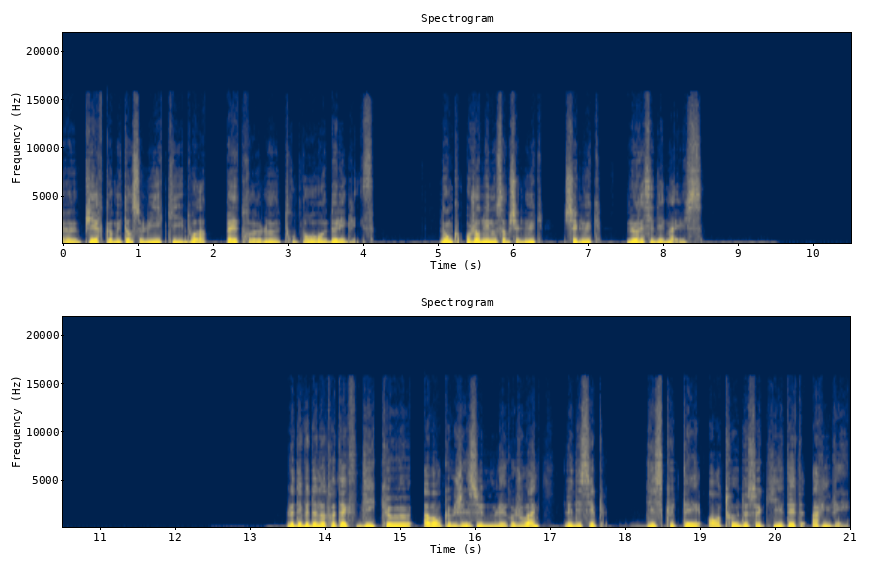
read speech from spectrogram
euh, Pierre comme étant celui qui doit paître le troupeau de l'Église. Donc aujourd'hui nous sommes chez Luc, chez Luc, le récit d'Emmaüs. Le début de notre texte dit que, avant que Jésus ne les rejoigne, les disciples discutaient entre eux de ce qui était arrivé.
